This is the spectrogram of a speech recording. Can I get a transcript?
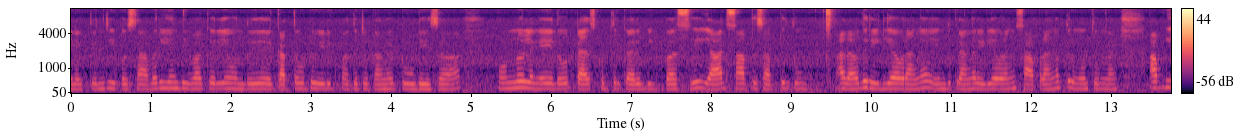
எனக்கு தெரிஞ்சு இப்போ சபரியும் திவாகரையும் வந்து கத்த விட்டு வேடிக்கை பார்த்துட்ருக்காங்க டூ டேஸாக ஒன்றும் இல்லைங்க ஏதோ ஒரு டாஸ்க் கொடுத்துருக்காரு பிக் பாஸு யார் சாப்பிட்டு சாப்பிட்டு தூங்க அதாவது ரெடியாகிறாங்க எழுந்துக்கிறாங்க எந்திக்கிறாங்க ரெடியாக வராங்க சாப்பிட்றாங்க திரும்பவும் தூங்குறாங்க. அப்படி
